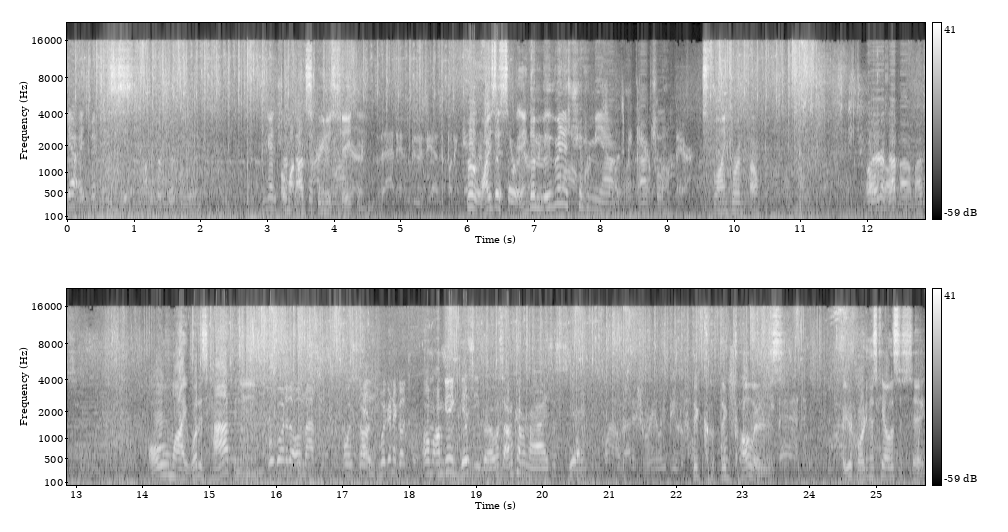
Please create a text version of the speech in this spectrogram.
Yeah, it's, it's, it's, I'm so trippy. I'm getting tripped Oh my, my out. screen is shaking. That but again, Bro, Why is it so The movement is tripping me out, let's like, actually. out there. It's flying toward. Oh. Oh, there goes that battle bus. Oh my, what is happening? We're going to the old map. Oh, it's dark. And we're gonna go to it. Oh, I'm- I'm getting dizzy, bro. What's I'm covering my eyes. This is scary. Wow, that is really beautiful. The, co- the colors. really. Are you recording this, Kale? This is sick.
